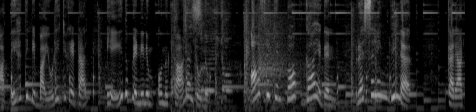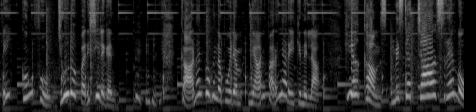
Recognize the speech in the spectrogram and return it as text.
അദ്ദേഹത്തിന്റെ ബയോഡേറ്റ് കേട്ടാൽ ഏത് പെണ്ണിനും ഒന്ന് കാണാൻ തോന്നും. ആഫ്രിക്കൻ പോപ്പ് ഗായകൻ wrestling winner. Karate kung fu judo പരിശീലകൻ കാണാൻ പോകുന്ന പൂരം ഞാൻ പറഞ്ഞറിയിക്കുന്നില്ല here comes mister Charles Remo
